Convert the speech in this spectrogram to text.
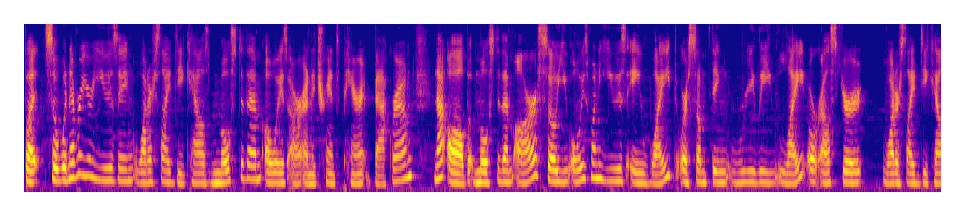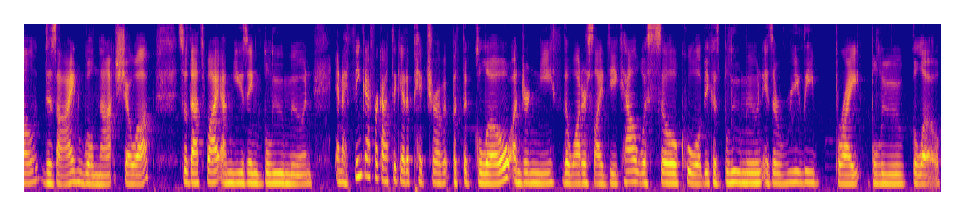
But so whenever you're using water slide decals, most of them always are on a transparent background. Not all, but most of them are. So you always want to use a white or something really light or else you're water slide decal design will not show up. So that's why I'm using Blue Moon. And I think I forgot to get a picture of it, but the glow underneath the water slide decal was so cool because Blue Moon is a really bright blue glow,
